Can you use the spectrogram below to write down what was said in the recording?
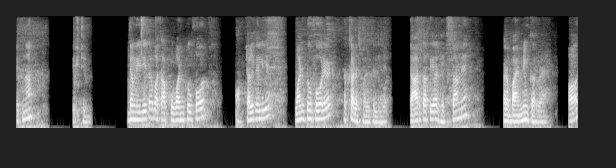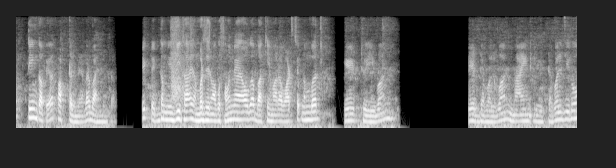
कितना? सिक्सटीन एकदम ईजी था, बस आपको वन टू फोर ऑक्टल के लिए one two four eight hexadecimal के लिए। चार का पेयर हेक्सा में अगर बाइंडिंग कर रहे हैं, और तीन का पेयर ऑक्टल में अगर बाइंडिंग कर हैं। ठीक तो एकदम ईजी था नंबर से आपको समझ में आया होगा। बाकी हमारा WhatsApp number eight three one eight double one nine eight double zero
